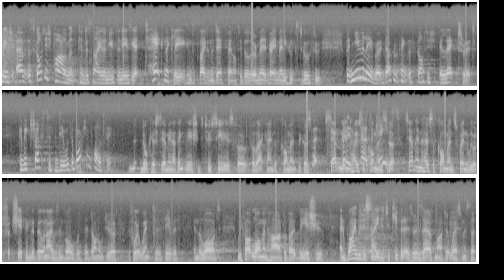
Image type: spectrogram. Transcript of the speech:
Um, the Scottish Parliament can decide on euthanasia. Technically, it can decide on the death penalty, though there are very many hoops to go through. But New Labour doesn't think the Scottish electorate can be trusted to deal with abortion policy. No, Kirsty. I mean, I think the issue is too serious for, for that kind of comment because But- certainly but in the House of Commons, no, certainly in the House of Commons, when we were f- shaping the bill, and I was involved with uh, Donald Dewar before it went to David in the Lords, we thought long and hard about the issue. And why we decided to keep it as a reserve matter at Westminster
